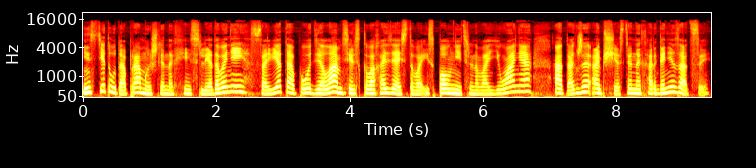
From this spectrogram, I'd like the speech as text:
Института промышленных исследований, Совета по делам сельского хозяйства исполнительного юаня, а также общественных организаций.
